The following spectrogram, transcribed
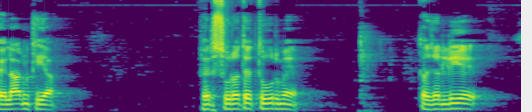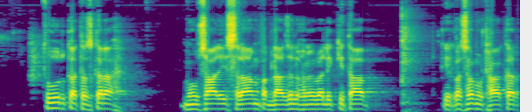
اعلان کیا۔ پھر صورت طور میں تجلی طور کا تذکرہ ہے۔ موسیٰ علیہ السلام پر نازل ہونے والی کتاب کی قسم اٹھا کر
